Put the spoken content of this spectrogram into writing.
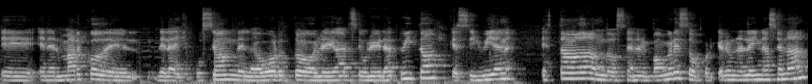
eh, en el marco de la discusión del aborto legal, seguro y gratuito, que si bien estaba dándose en el Congreso porque era una ley nacional,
